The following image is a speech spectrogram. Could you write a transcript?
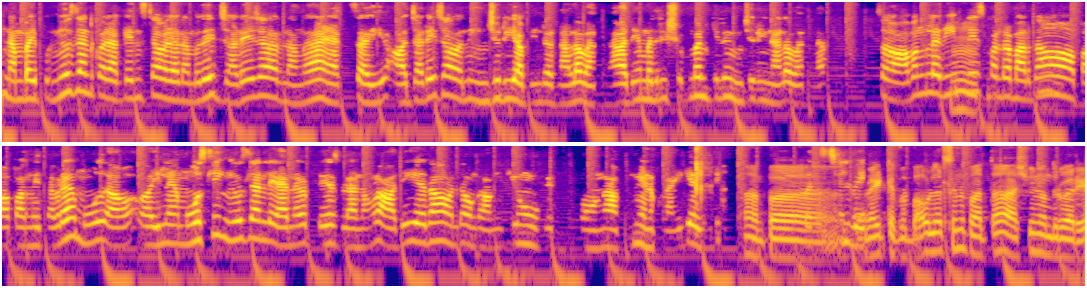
நம்ம இப்போ நியூசிலாந்துக்கு ஒரு அகேன்ஸ்டா விளையாடும் போது ஜடேஜா இருந்தாங்க. ஜடேஜா வந்து இன்ஜுரி அப்படின்றதுனால வரல. அதே மாதிரி சுப்மன் கிலும் இன்ஜுரினால வரல. ஸோ அவங்கள ரீப்ளேஸ் பண்ற மாதிரி தான் பார்ப்பாங்களே தவிர மோ இல்ல மோஸ்ட்லி நியூசிலாந்துல யாரும் பிளேயர்ஸ் விளையாடுனாங்களோ அதே தான் வந்து அவங்க அங்கேயும் போவாங்க அப்படின்னு எனக்கு ஒரு ஐடியா இருக்கு. wait. ரைட் இப்ப பவுலர்ஸ்னு பார்த்தா அஸ்வின் வந்துருவாரு.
